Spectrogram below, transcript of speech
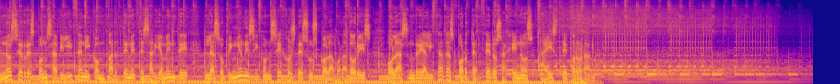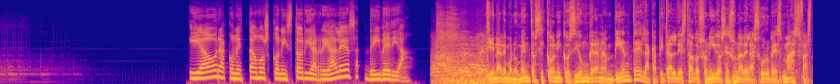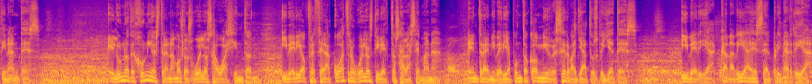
no se responsabiliza ni comparte necesariamente las opiniones y consejos de sus colaboradores o las realizadas por terceros ajenos a este programa. Y ahora conectamos con historias reales de Iberia. Llena de monumentos icónicos y un gran ambiente, la capital de Estados Unidos es una de las urbes más fascinantes. El 1 de junio estrenamos los vuelos a Washington. Iberia ofrecerá cuatro vuelos directos a la semana. Entra en iberia.com y reserva ya tus billetes. Iberia, cada día es el primer día.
